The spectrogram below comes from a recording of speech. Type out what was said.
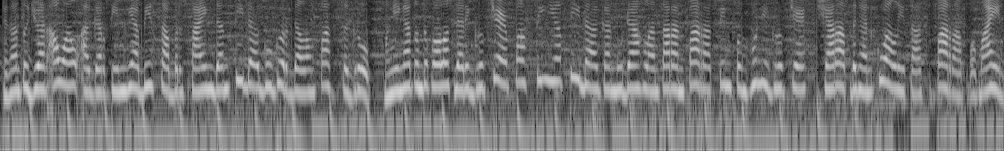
dengan tujuan awal agar timnya bisa bersaing dan tidak gugur dalam fase grup. Mengingat untuk lolos dari grup C pastinya tidak akan mudah lantaran para tim penghuni grup C syarat dengan kualitas para pemain.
